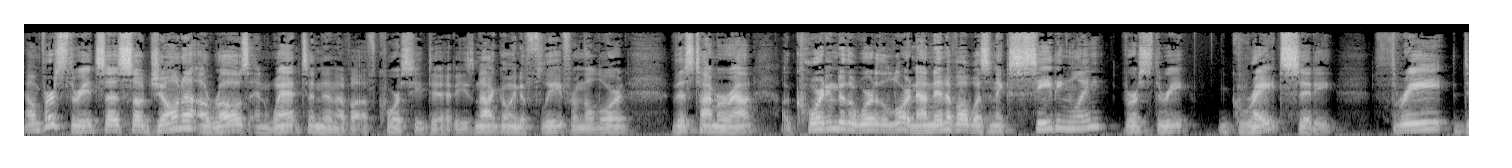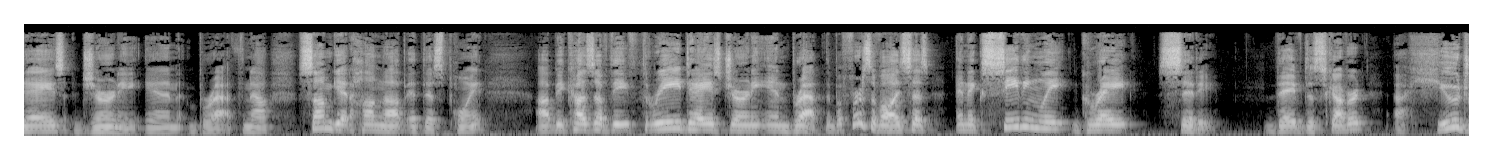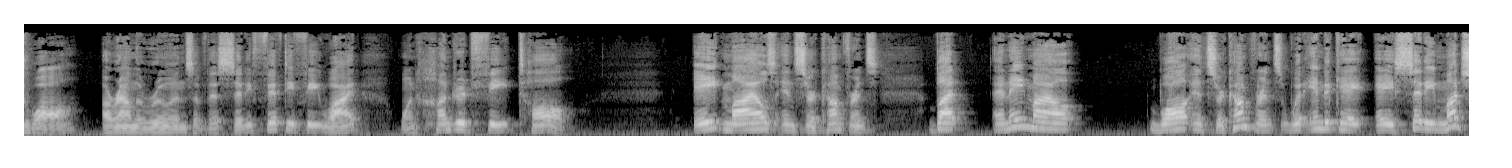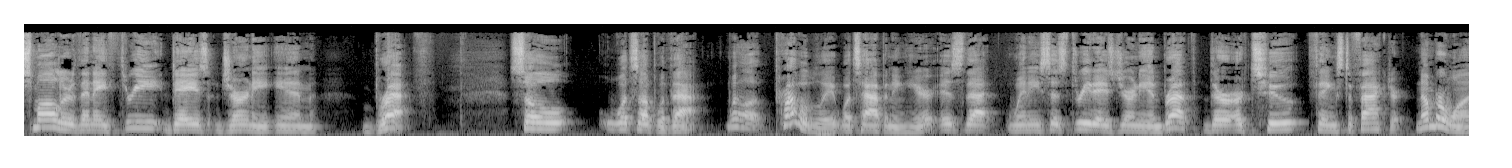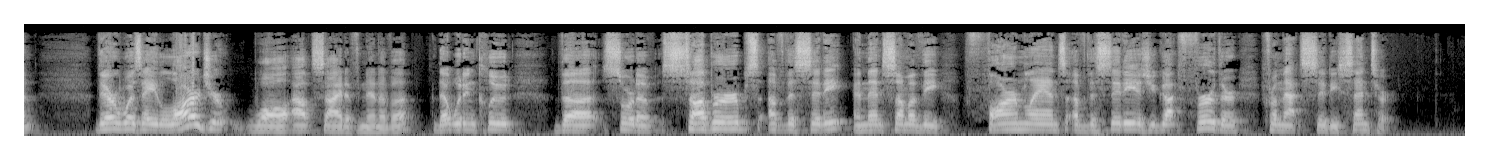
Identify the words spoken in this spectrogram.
Now, in verse 3, it says So Jonah arose and went to Nineveh. Of course, he did. He's not going to flee from the Lord this time around, according to the word of the Lord. Now, Nineveh was an exceedingly, verse 3, great city three days' journey in breadth. Now, some get hung up at this point uh, because of the three days' journey in breadth. But first of all, it says an exceedingly great city. They've discovered a huge wall around the ruins of this city, 50 feet wide, 100 feet tall, eight miles in circumference. But an eight mile wall in circumference would indicate a city much smaller than a three days journey in breadth. So, what's up with that? Well, probably what's happening here is that when he says three days journey in breadth, there are two things to factor. Number one, there was a larger wall outside of Nineveh that would include the sort of suburbs of the city and then some of the farmlands of the city as you got further from that city center.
